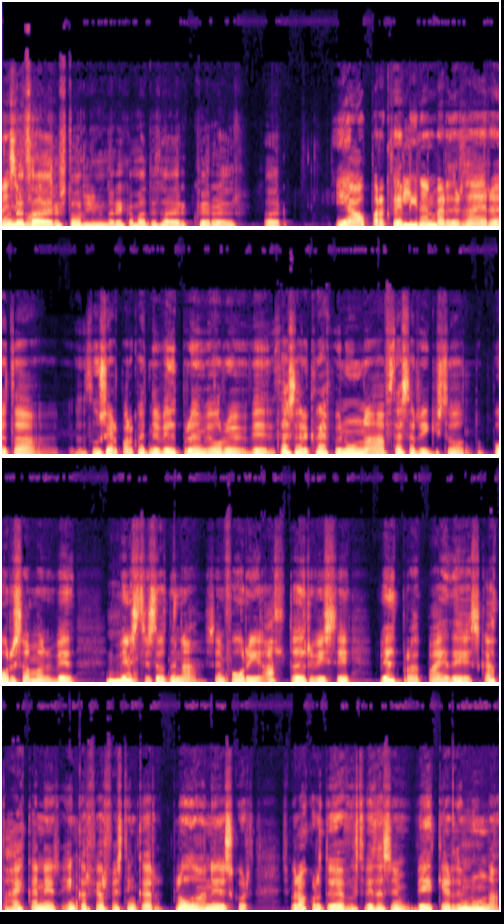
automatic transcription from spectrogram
Þannig vinstri að það eru stórlínunar ykkar mati, það er hver ræður það er, Já, bara hver línan verður, það eru þetta, þú sér bara hvernig viðbröðum við voru við þessari kreppu núna af þessari ríkistjórn, borið saman við Mhm. vinstri stjórnina sem fór í allt öðruvísi viðbröð, bæði skattahækkanir, engar fjárfestingar, blóðuða niðurskurð, sem er akkurat öfugt við það sem við gerðum Mhm. núna,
